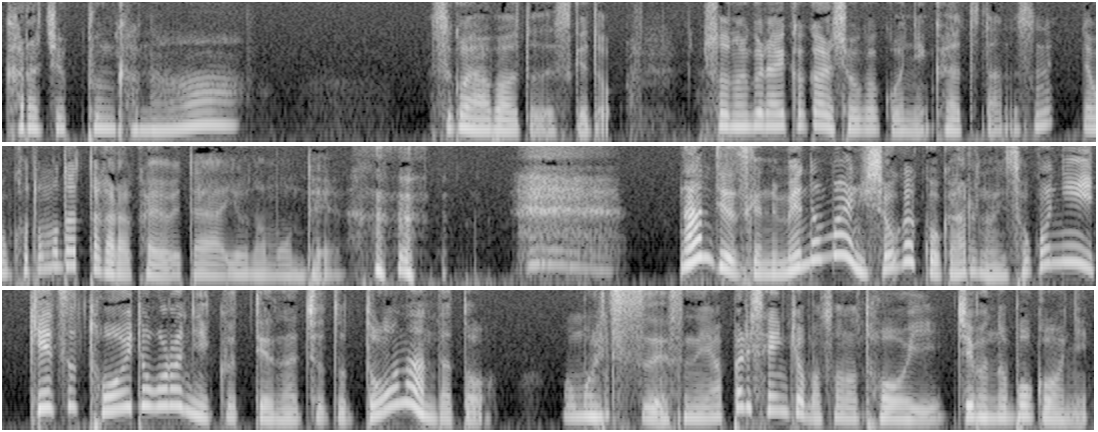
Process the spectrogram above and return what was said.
から10分かな。すごいアバウトですけどそのぐらいかかる小学校に通ってたんですね。でも子供だったから通えたようなもんで。なんていうんですかね。目の前に小学校があるのにそこに行けず遠いところに行くっていうのはちょっとどうなんだと思いつつですね。やっぱり選挙もその遠い。自分の母校に。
